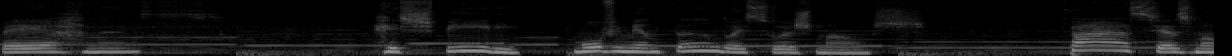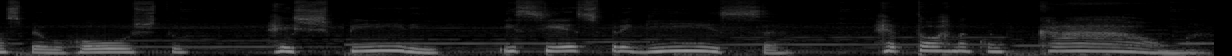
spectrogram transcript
pernas. Respire movimentando as suas mãos. Passe as mãos pelo rosto. Respire e se espreguiça. Retorna com calma,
